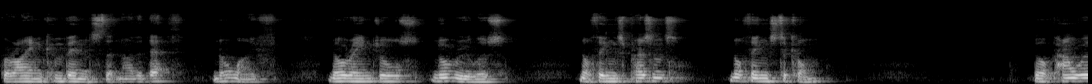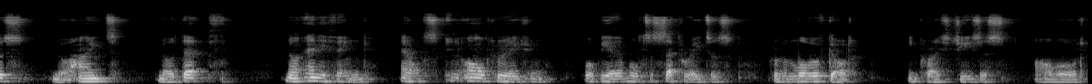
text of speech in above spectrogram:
For I am convinced that neither death, nor life, nor angels, nor rulers, nor things present, nor things to come, nor powers, nor height, nor depth, nor anything else in all creation will be able to separate us from the love of God in Christ Jesus our Lord.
